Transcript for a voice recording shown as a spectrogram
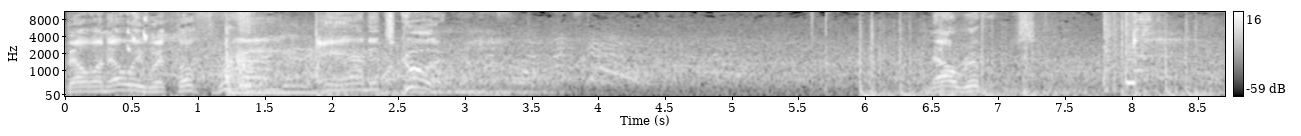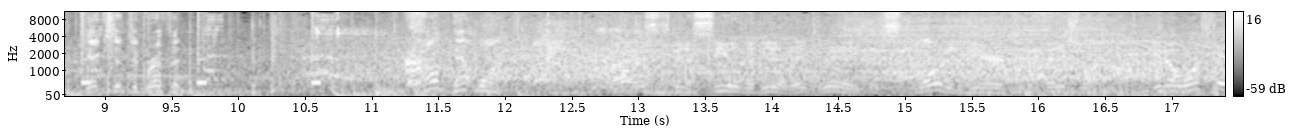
Belinelli with the three, and it's good. Now Rivers. Kicks it to Griffin. Count that one. Well, this is going to seal the deal. They've really exploded here to the finish line. You know, once they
